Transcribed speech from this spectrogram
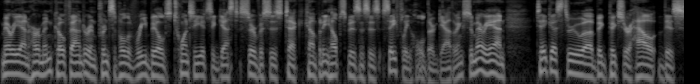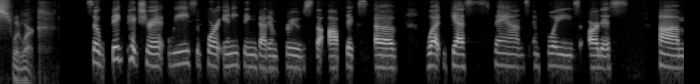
Marianne Herman, co founder and principal of Rebuild 20, it's a guest services tech company, helps businesses safely hold their gatherings. So, Marianne, take us through a big picture how this would work. So, big picture, it we support anything that improves the optics of what guests, fans, employees, artists um,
